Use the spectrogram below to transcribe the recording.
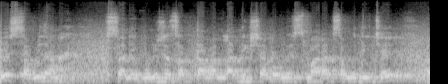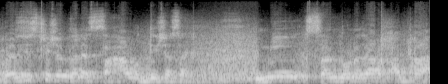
हे संविधान आहे. सन एकोणीसशे सत्तावन्नला दीक्षाभूमी स्मारक समितीचे रजिस्ट्रेशन झाले सहा उद्देशासाठी. मी सन दोन हजार अठरा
